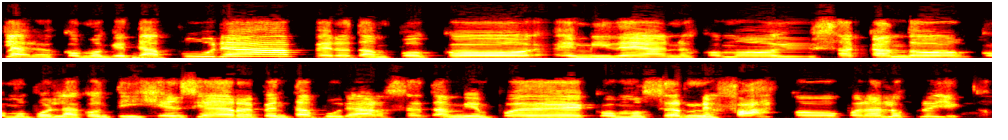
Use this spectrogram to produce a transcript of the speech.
claro, es como que te apura, pero tampoco en mi idea no es como ir sacando, como por la contingencia de repente apurarse, también puede como ser nefasto para los proyectos.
